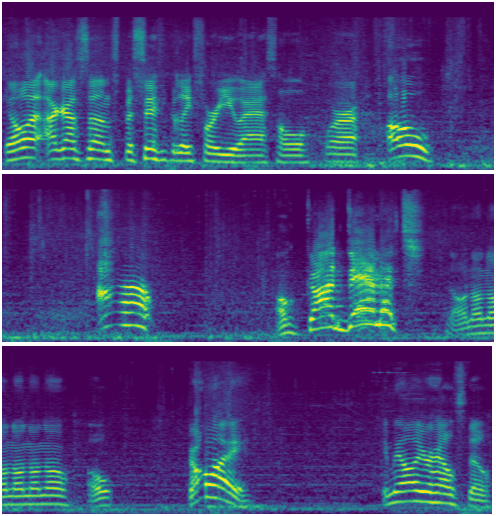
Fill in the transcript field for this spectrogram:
You know what? I got something specifically for you, asshole. Where? Oh. Ah. Oh, god damn it! No, no, no, no, no, no. Oh. Go away. Give me all your health still.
